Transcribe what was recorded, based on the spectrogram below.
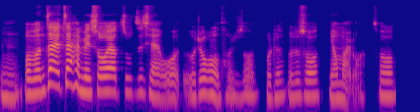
嗯，嗯，我们在在还没说要租之前，我我就问我同学说，我就我就说你要买吗？说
